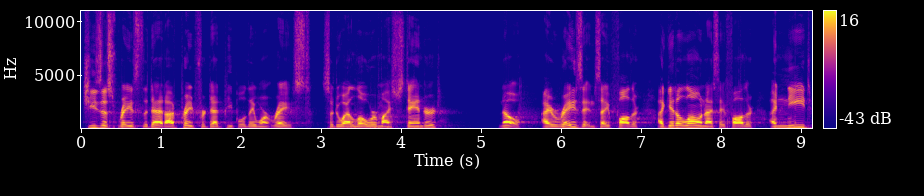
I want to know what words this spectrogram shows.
Jesus raised the dead. I've prayed for dead people, they weren't raised. So do I lower my standard? No. I raise it and say, Father, I get alone. I say, Father, I need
